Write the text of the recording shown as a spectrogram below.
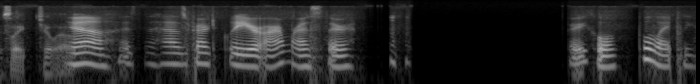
You just like chill out. Yeah, it has practically your armrest there. Very cool. Pull wide, please.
